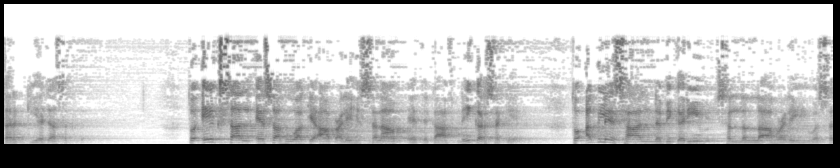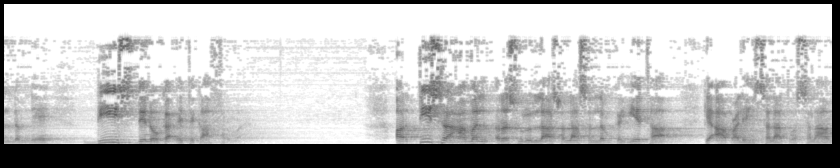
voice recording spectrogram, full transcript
ترک کیا جا سکتا تو ایک سال ایسا ہوا کہ آپ علیہ السلام اعتکاف نہیں کر سکے، تو اگلے سال نبی کریم صلی اللہ علیہ وسلم نے بیس دنوں کا اعتکاف فرمایا۔ اور تیسرا عمل رسول اللہ صلی اللہ علیہ وسلم کا یہ تھا کہ آپ علیہ السلاۃ وسلام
